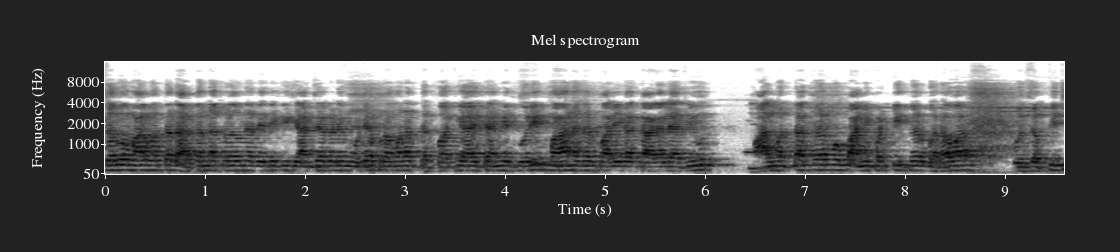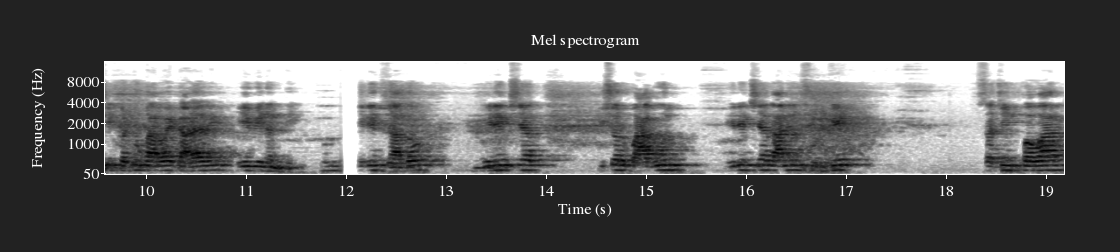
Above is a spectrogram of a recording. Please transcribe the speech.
सर्व मालमत्ता धारकांना कळवण्यात येते की ज्यांच्याकडे मोठ्या प्रमाणात थकबाकी आहे त्यांनी त्वरित महानगरपालिका कार्यालयात येऊन मालमत्ता कर व पाणीपट्टी कर भरावा व जप्तीची कटू कारवाई टाळावी ही विनंती. दिलीप जाधव निरीक्षक किशोर बागुल निरीक्षक अनिल सुडके सचिन पवार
